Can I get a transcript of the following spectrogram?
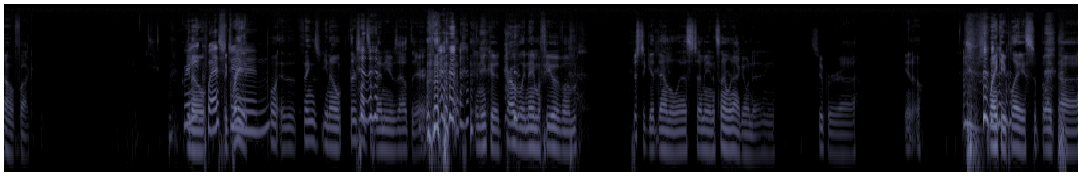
Oh fuck. Great know, question. the great Point, uh, things you know. There's lots of venues out there, and you could probably name a few of 'em just to get down the list. I mean, it's not we're not going to any super, uh, you know, swanky place, but uh,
